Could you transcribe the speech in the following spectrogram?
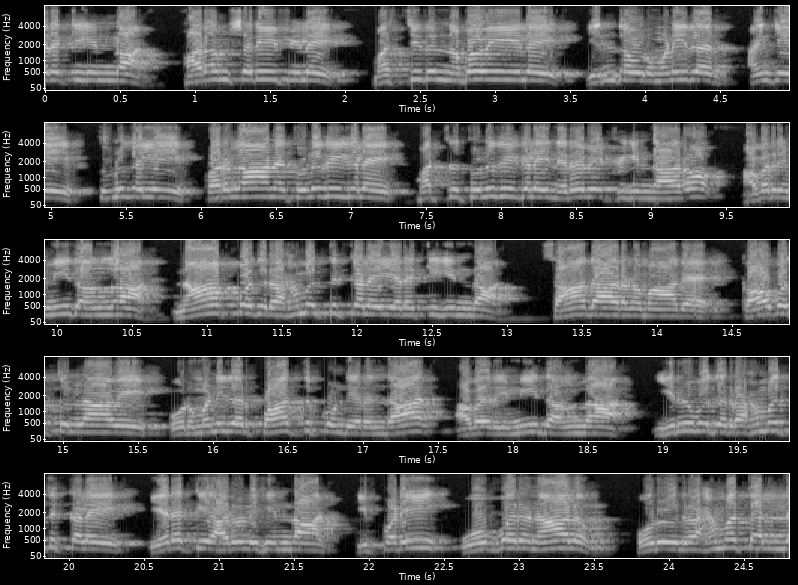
இறக்குகின்றான். ஹரம் ஷரீஃபிலே மஸ்ஜிது நபவியிலே எந்த ஒரு மனிதர் அங்கே தொழுகையை பரலான தொழுகைகளை மற்ற தொழுகைகளை நிறைவேற்றுகின்றாரோ அவர் மீது அல்லாஹ் நாற்பது ரஹமத்துக்களை இறக்குகின்றான். சாதாரணமாக காபத்துல்லாவை ஒரு மனிதர் பார்த்து கொண்டிருந்தால் அவர் மீது அல்லாஹ் இருபது ரஹமத்துக்களை இறக்கி அருளுகின்றான். இப்படி ஒவ்வொரு நாளும் ஒரு ரஹமத் அல்ல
